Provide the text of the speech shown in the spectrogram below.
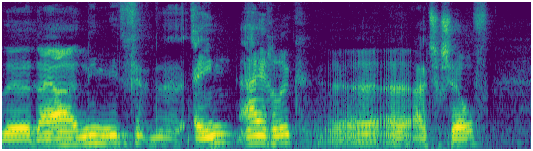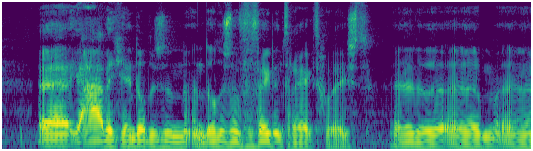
De, nou ja, niet, niet de- één eigenlijk eh, uit zichzelf. Eh, ja, weet je, en dat is een, dat is een vervelend traject geweest. De, ehm, eh,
